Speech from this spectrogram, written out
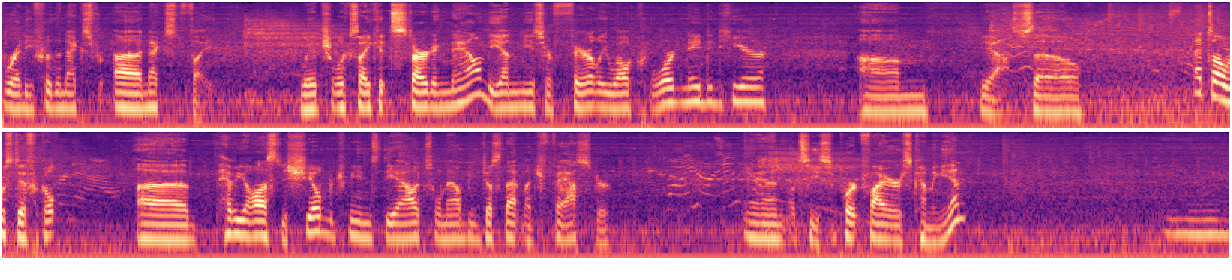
ready for the next uh, next fight. which looks like it's starting now. The enemies are fairly well coordinated here. Um, yeah, so that's always difficult. Uh, Heavy lost his shield, which means the Alex will now be just that much faster. And let's see, support fire is coming in. And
